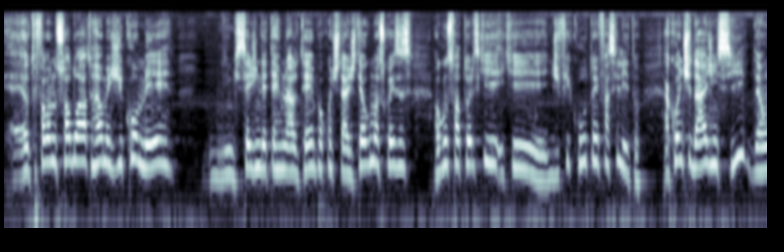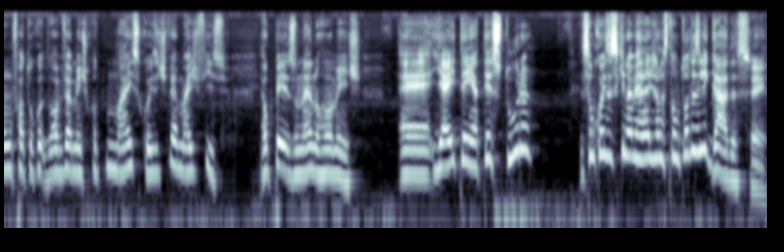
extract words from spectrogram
é, Eu tô falando só do ato realmente de comer, que seja em determinado tempo ou quantidade. Tem algumas coisas, alguns fatores que, que dificultam e facilitam. A quantidade em si é um fator, obviamente, quanto mais coisa tiver, mais difícil. É o peso, né, normalmente. É, e aí tem a textura. São coisas que, na verdade, elas estão todas ligadas. Sei.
